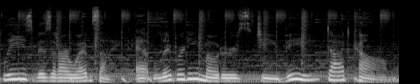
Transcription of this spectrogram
Please visit our website at libertymotorsgv.com.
